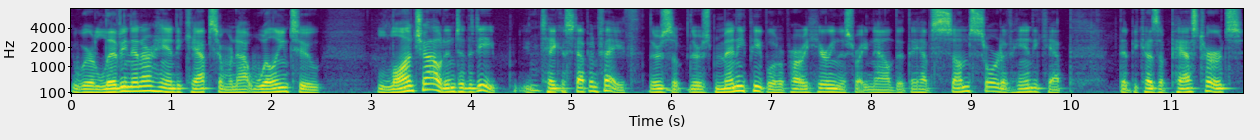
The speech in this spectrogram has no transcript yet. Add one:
we're living in our handicaps, and we're not willing to launch out into the deep. You mm-hmm. Take a step in faith. There's a, there's many people who are probably hearing this right now that they have some sort of handicap that because of past hurts,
